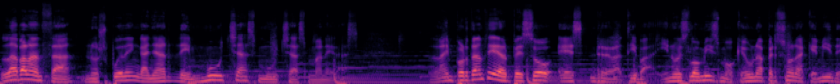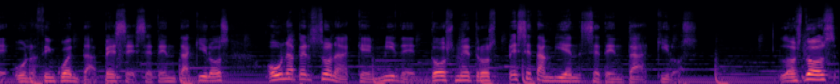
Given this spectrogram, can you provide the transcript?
La balanza nos puede engañar de muchas, muchas maneras. La importancia del peso es relativa y no es lo mismo que una persona que mide 1,50 pese 70 kilos o una persona que mide 2 metros pese también 70 kilos. Los dos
